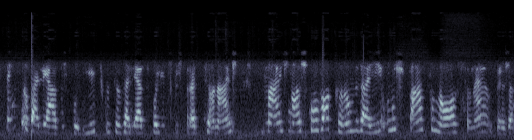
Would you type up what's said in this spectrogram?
que tem seus aliados políticos, seus aliados políticos tradicionais, mas nós convocamos aí um espaço nosso, né? Ou seja,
